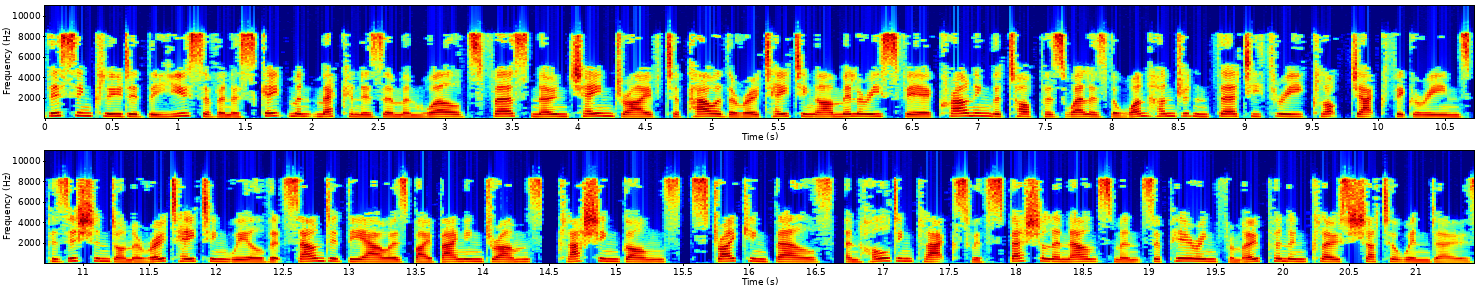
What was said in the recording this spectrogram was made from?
This included the use of an escapement mechanism and world's first known chain drive to power the rotating armillary sphere crowning the top as well as the 133 clock jack figurines positioned on a rotating wheel that sounded the hours by banging drums, clashing gongs, striking bells, and holding plaques with special announcements appearing from open and close shutter windows.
